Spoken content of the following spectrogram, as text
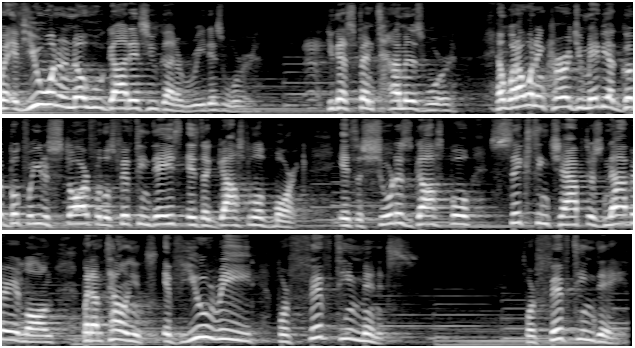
But if you want to know who God is, you got to read His Word. You got to spend time in His Word. And what I want to encourage you, maybe a good book for you to start for those 15 days is the Gospel of Mark. It's the shortest gospel, 16 chapters, not very long. But I'm telling you, if you read for 15 minutes, for 15 days,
